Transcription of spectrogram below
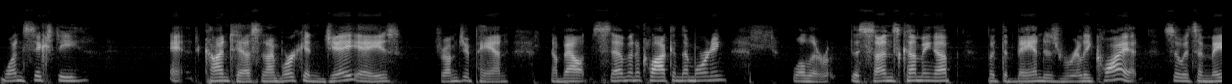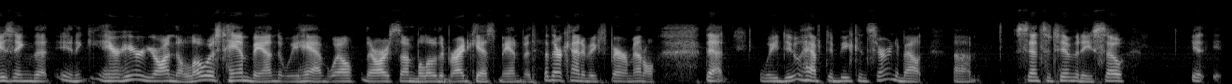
160 contest and I'm working JAs from Japan about seven o'clock in the morning. Well, the the sun's coming up, but the band is really quiet. So it's amazing that in here, here you're on the lowest ham band that we have. Well, there are some below the broadcast band, but they're kind of experimental. That we do have to be concerned about um, sensitivity. So. It, it,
